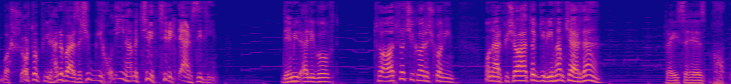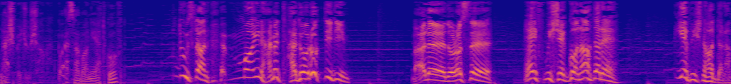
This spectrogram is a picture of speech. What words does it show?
با شورت و پیرهن ورزشی بیخود این همه تریک تریک درزیدیم دمیر علی گفت تئاتر رو چیکارش کنیم هنرپیشه حتی گریم هم کردن رئیس حزب خونش به جوش آمد با عصبانیت گفت دوستان ما این همه تدارک دیدیم. بله درسته. حیف میشه گناه داره. یه پیشنهاد دارم.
